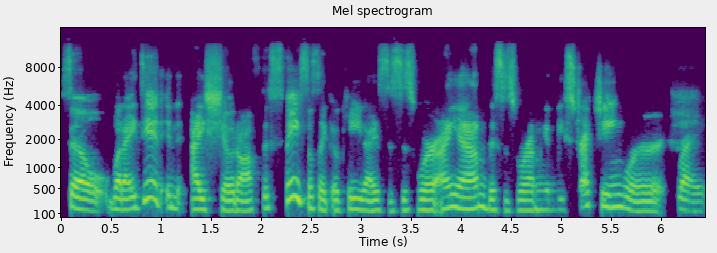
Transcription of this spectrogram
so what I did, and I showed off the space. I was like, okay, you guys, this is where I am. This is where I'm going to be stretching. We're right.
